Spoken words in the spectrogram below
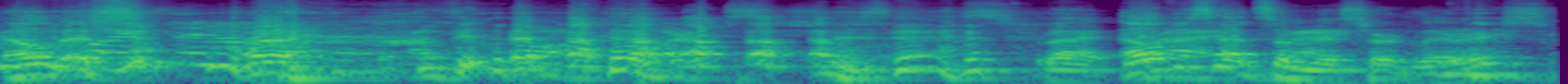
Elvis. course, I know All right. that. Well, of course. Jesus. Right. Elvis Right, had some right. misheard lyrics.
